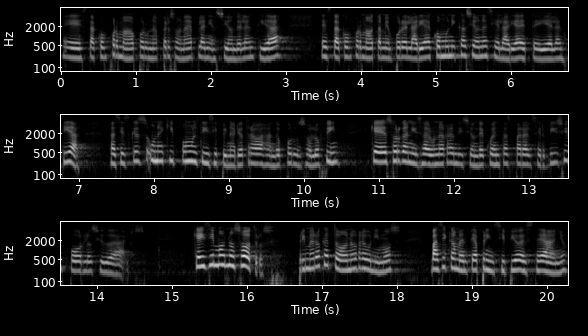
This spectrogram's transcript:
eh, está conformado por una persona de planeación de la entidad, está conformado también por el área de comunicaciones y el área de TI de la entidad. Así es que es un equipo multidisciplinario trabajando por un solo fin, que es organizar una rendición de cuentas para el servicio y por los ciudadanos. ¿Qué hicimos nosotros? Primero que todo nos reunimos básicamente a principio de este año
